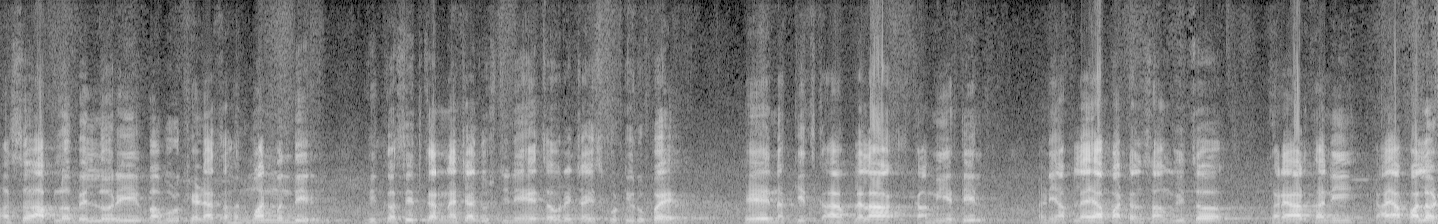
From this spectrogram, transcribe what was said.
असं आपलं बेल्लोरी बाबुळखेड्याचं हनुमान मंदिर विकसित करण्याच्या दृष्टीने हे चौवेचाळीस कोटी रुपये हे नक्कीच का आपल्याला कामी येतील. आणि आपल्या ह्या पाटण सांगवीचं खऱ्या अर्थाने कायापालट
